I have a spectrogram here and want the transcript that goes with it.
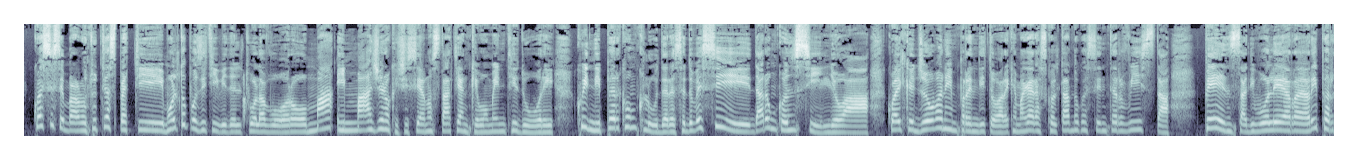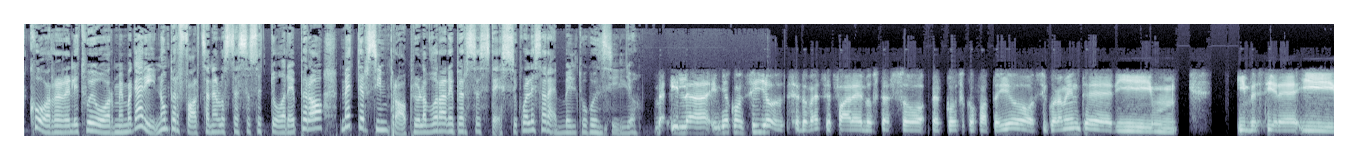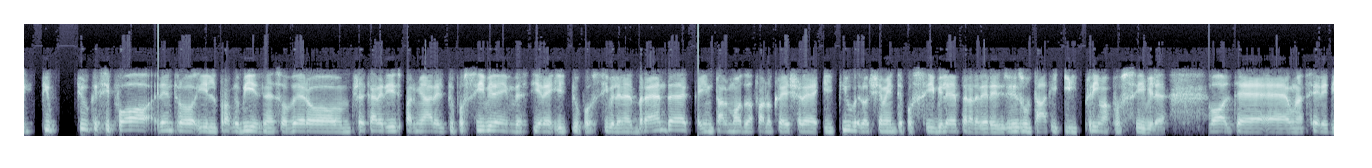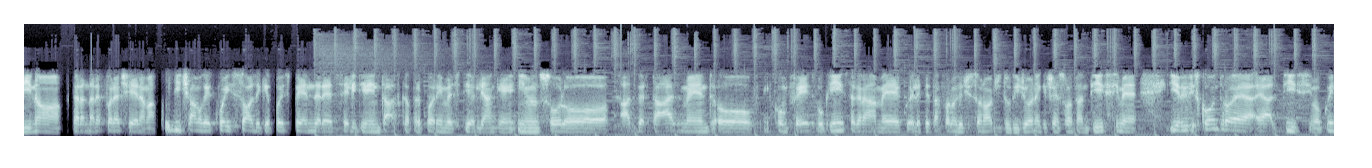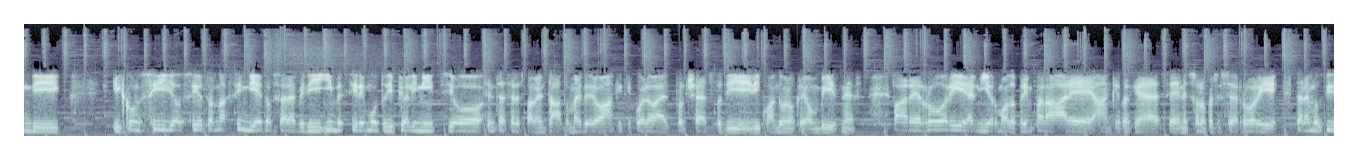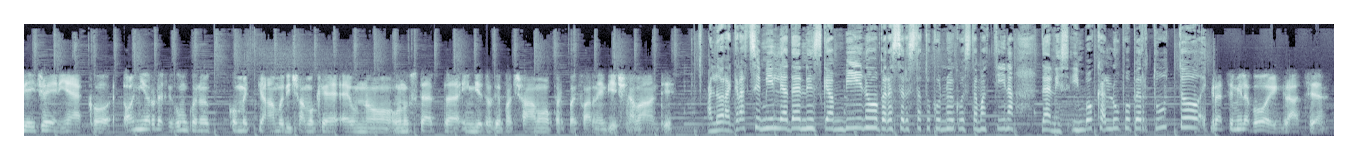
Questi sembrano tutti aspetti molto positivi del tuo lavoro, ma immagino che ci siano stati anche momenti duri. Quindi per concludere, se dovessi dare un consiglio a qualche giovane imprenditore che magari ascoltando questa intervista pensa di voler ripercorrere le tue orme, magari non per forza nello stesso settore, però mettersi in proprio, lavorare per se stesso, quale sarebbe il tuo consiglio? Beh, il, il, mio consiglio, se dovesse fare lo stesso percorso che ho fatto io, sicuramente di mh, investire i più più che si può dentro il proprio business, ovvero cercare di risparmiare il più possibile, investire il più possibile nel brand in tal modo da farlo crescere il più velocemente possibile per avere i risultati il prima possibile. A volte è una serie di no per andare fuori a cena, ma diciamo che quei soldi che puoi spendere se li tieni in tasca per poi reinvestirli anche in un solo advertisement o con Facebook, Instagram e quelle piattaforme che ci sono oggi tutti i giorni, che ce ne sono tantissime, il riscontro è, è altissimo, quindi il consiglio se io tornassi indietro sarebbe di investire molto di più all'inizio senza essere spaventato, ma è vero anche che quello è il processo di, di, quando uno crea un business. Fare errori è il miglior modo per imparare, anche perché se nessuno facesse errori saremmo tutti dei geni, ecco. Ogni errore che comunque noi commettiamo diciamo che è uno, uno step indietro che facciamo per poi farne dieci in avanti. Allora, grazie mille a Dennis Gambino per essere stato con noi questa mattina. Dennis, in bocca al lupo per tutto. Grazie mille a voi, grazie.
